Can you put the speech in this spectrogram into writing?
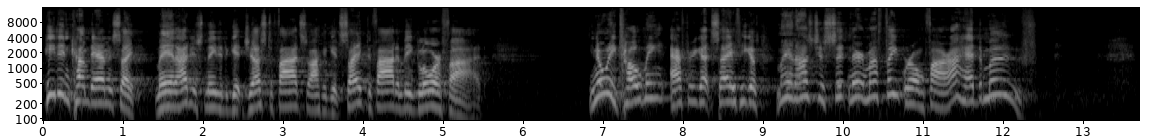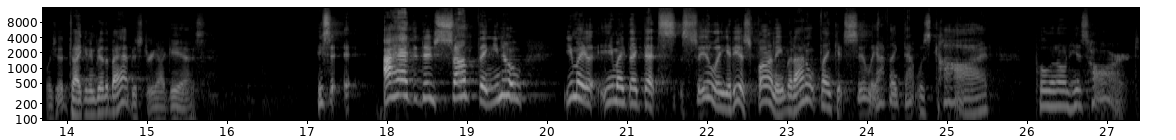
he didn't come down and say, Man, I just needed to get justified so I could get sanctified and be glorified. You know what he told me after he got saved? He goes, Man, I was just sitting there and my feet were on fire. I had to move. We should have taken him to the baptistry, I guess. He said, I had to do something. You know, you may, you may think that's silly. It is funny, but I don't think it's silly. I think that was God pulling on his heart.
